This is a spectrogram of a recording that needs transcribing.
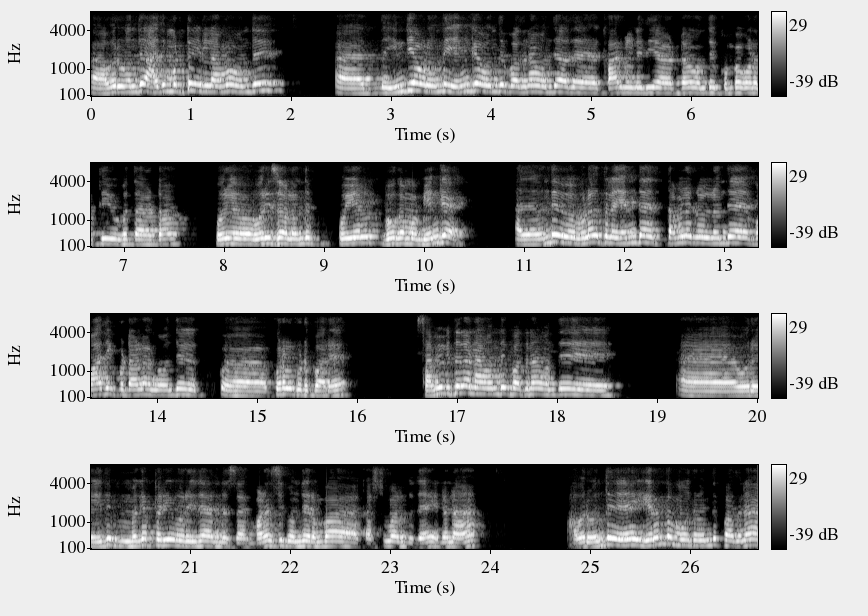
அவர் வந்து அது மட்டும் இல்லாம வந்து இந்த இந்தியாவில் வந்து எங்க வந்து பார்த்தோன்னா வந்து அது கார்கில் நிதி ஆகட்டும் வந்து கும்பகோண தீ விபத்தாகட்டும் ஒரு ஒரிசால வந்து புயல் பூகம்பம் எங்க? அது வந்து உலகத்துல எந்த தமிழர்கள் வந்து பாதிக்கப்பட்டாலும் அங்க வந்து குரல் கொடுப்பாரு. சமீபத்துல நான் வந்து பாத்தீங்கன்னா வந்து ஒரு இது மிகப்பெரிய ஒரு இதா இருந்தது சார். மனசுக்கு வந்து ரொம்ப கஷ்டமா இருந்தது. என்னன்னா அவர் வந்து இறந்த போது வந்து பாத்தீங்கன்னா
